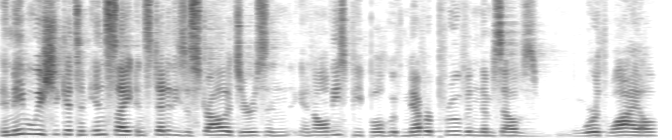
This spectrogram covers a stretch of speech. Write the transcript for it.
And maybe we should get some insight instead of these astrologers and, and all these people who have never proven themselves worthwhile.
